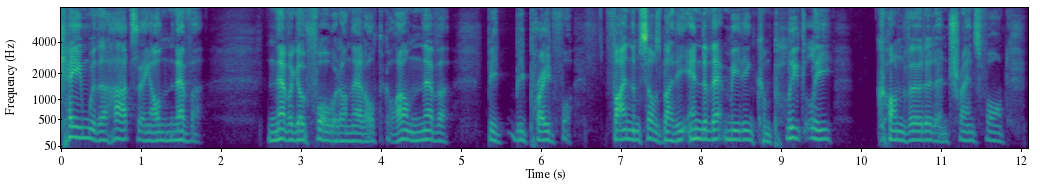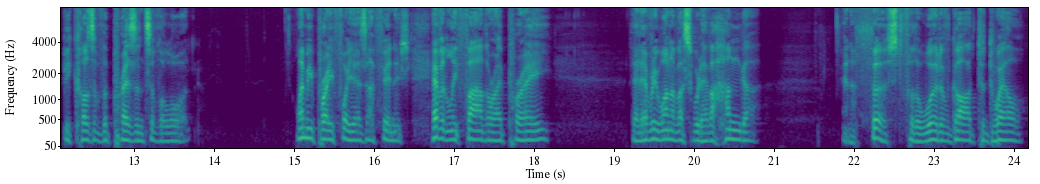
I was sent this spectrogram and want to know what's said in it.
came with a heart saying, I'll never, never go forward on that altar call. I'll never be, be prayed for. Find themselves by the end of that meeting completely converted and transformed because of the presence of the Lord. Let me pray for you as I finish. Heavenly Father, I pray that every one of us would have a hunger and a thirst for the Word of God to dwell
